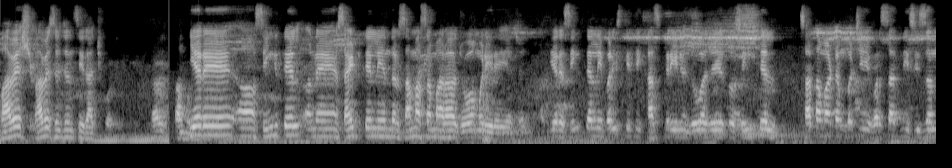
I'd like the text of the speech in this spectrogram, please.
ભાવેશ ભાવેશ એજન્સી રાજકોટ. અત્યારે સિંગતેલ સિંગ તેલ અને સાઈડ તેલની અંદર સામા રાહ જોવા મળી રહ્યા છે. અત્યારે સિંગ તેલની પરિસ્થિતિ ખાસ કરીને જોવા જઈએ તો સિંગ તેલ સાતમ આઠમ પછી વરસાદની સિઝન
